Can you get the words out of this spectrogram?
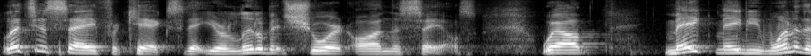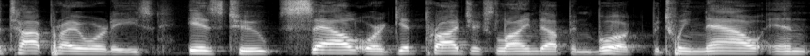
Let's just say for kicks that you're a little bit short on the sales. Well, make maybe one of the top priorities is to sell or get projects lined up and booked between now and,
